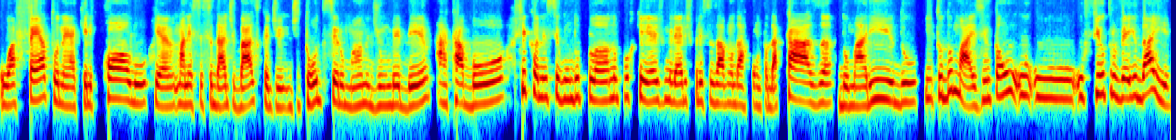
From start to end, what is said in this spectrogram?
o afeto, né, aquele colo, que é uma necessidade básica de, de todo ser humano, de um bebê, acabou ficando em segundo plano porque as mulheres precisavam dar conta da casa, do marido e tudo mais. Então, o, o, o filtro veio daí.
